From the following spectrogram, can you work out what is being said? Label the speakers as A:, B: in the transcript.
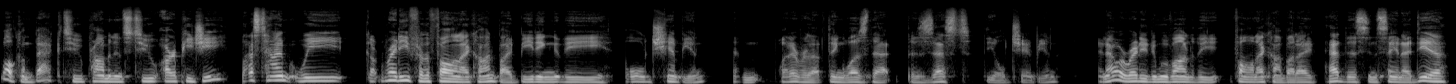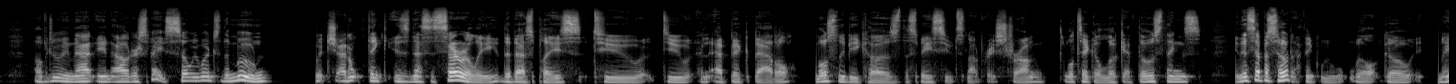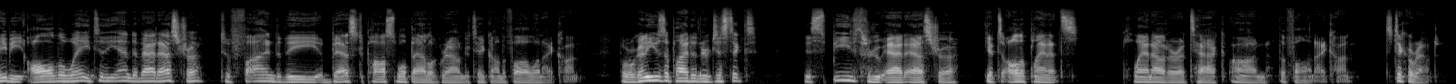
A: Welcome back to Prominence 2 RPG. Last time we got ready for the Fallen Icon by beating the old champion and whatever that thing was that possessed the old champion. And now we're ready to move on to the Fallen Icon, but I had this insane idea of doing that in outer space. So we went to the moon, which I don't think is necessarily the best place to do an epic battle mostly because the spacesuit's not very strong. We'll take a look at those things. In this episode, I think we will go maybe all the way to the end of Ad Astra to find the best possible battleground to take on the Fallen Icon. But we're going to use Applied Energistics to speed through Ad Astra, get to all the planets, plan out our attack on the Fallen Icon. Stick around.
